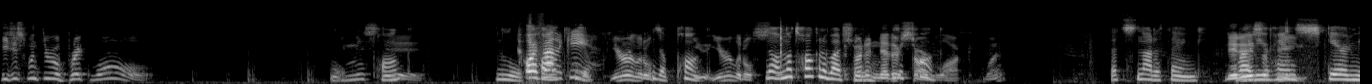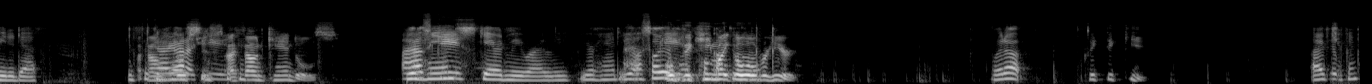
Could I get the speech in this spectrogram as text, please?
He just went through a brick wall. You missed punk. it. You little Oh, I found a punk. He's key. You're a little. He's a punk. You, you're a little. No, I'm not talking about I you. found a nether star punk. block. What? That's not a thing. It Riley, is a your thing. hands scared me to death. Your I found I got a horses. key. I found candles. I Your have hand key. scared me, Riley. Your hand. Yeah, I Has saw your Oh, key. the key might go the- over here. Wait up. Click the key. I have chicken.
